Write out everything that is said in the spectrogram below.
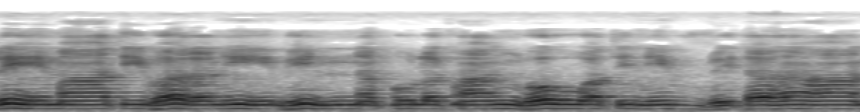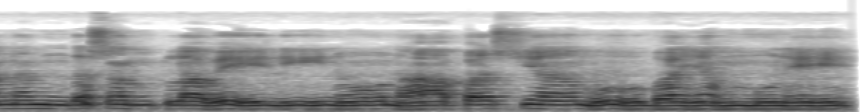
प्रेमातिभरणी भिन्नपुलकाङ्गोऽतिनिवृत आनन्दसम्प्लवे लीनो नापश्यमुभयं मुने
